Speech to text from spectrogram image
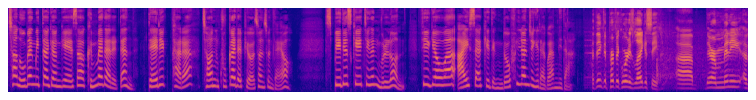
1500m 경기에서 금메달을 딴 데릭 파라 전 국가대표 선수인데요. 스피드 스케이팅은 물론 피겨와 아이스하키 등도 훈련 중이라고 합니다. I think the perfect word is legacy. Uh, there are many uh,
